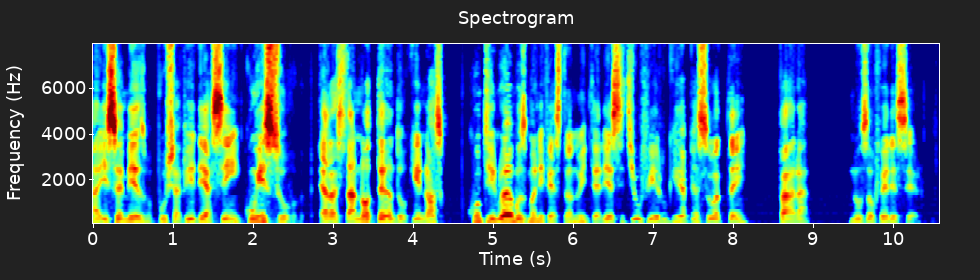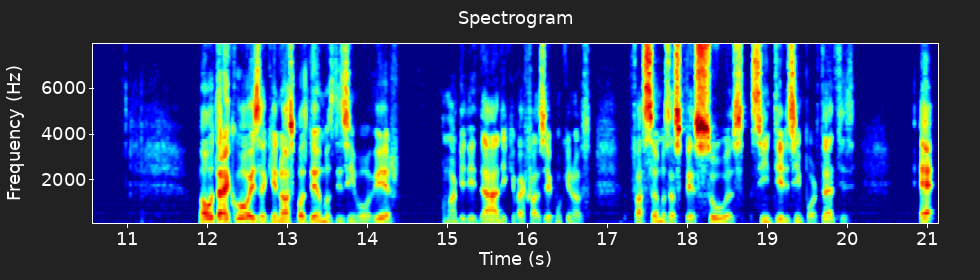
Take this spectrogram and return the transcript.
Ah, isso é mesmo, puxa vida, é assim. Com isso, ela está notando que nós continuamos manifestando o interesse de ouvir o que a pessoa tem para nos oferecer. Uma outra coisa que nós podemos desenvolver, uma habilidade que vai fazer com que nós façamos as pessoas sentirem-se importantes, é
